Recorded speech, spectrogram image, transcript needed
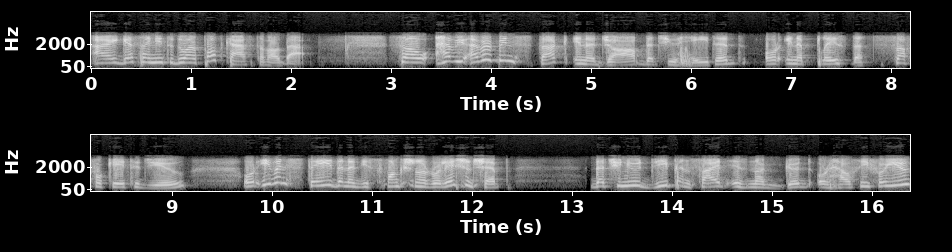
I guess I need to do a podcast about that. So, have you ever been stuck in a job that you hated, or in a place that suffocated you, or even stayed in a dysfunctional relationship that you knew deep inside is not good or healthy for you?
